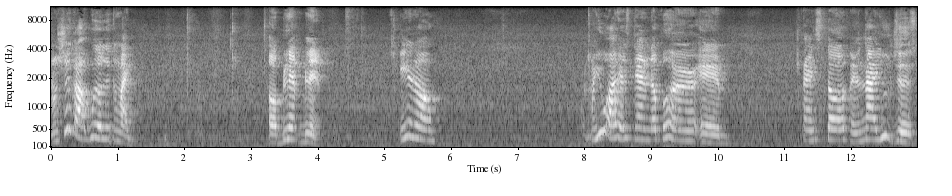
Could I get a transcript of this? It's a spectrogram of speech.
And she got Will looking like a blimp blimp. You know, you out here standing up for her and and stuff, and now you just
